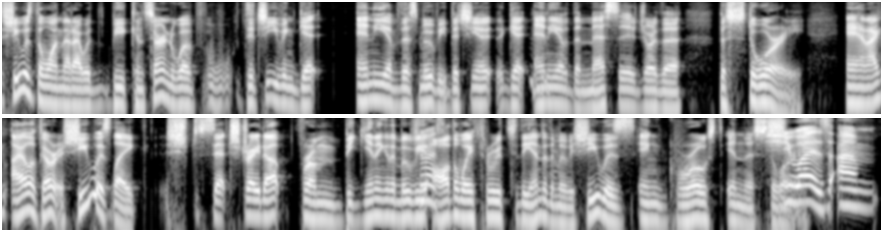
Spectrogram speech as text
she was the one that I would be concerned with. Did she even get any of this movie? Did she uh, get any of the message or the the story? And I, I looked over. She was like sh- set straight up from beginning of the movie was. all the way through to the end of the movie. She was engrossed in this story. She was. Um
